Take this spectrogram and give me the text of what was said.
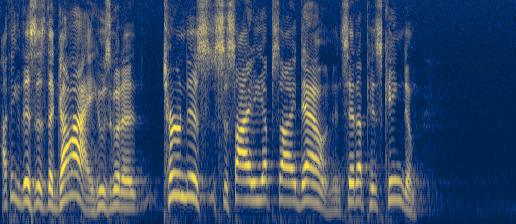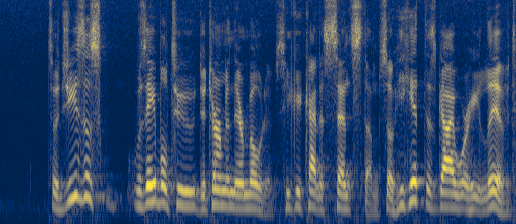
I think this is the guy who's going to turn this society upside down and set up his kingdom. So Jesus was able to determine their motives. He could kind of sense them. So he hit this guy where he lived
